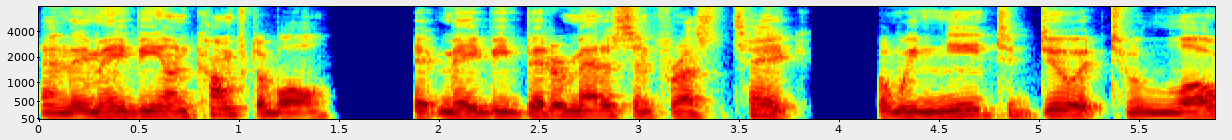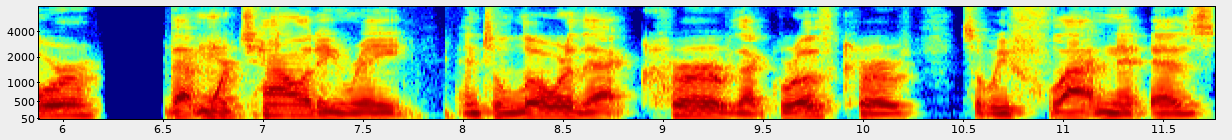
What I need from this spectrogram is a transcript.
And they may be uncomfortable. It may be bitter medicine for us to take, but we need to do it to lower that mortality rate and to lower that curve, that growth curve, so we flatten it as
